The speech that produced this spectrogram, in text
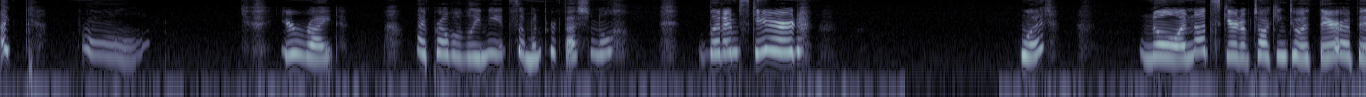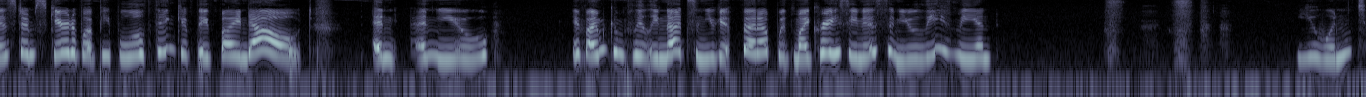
I. Oh. You're right. I probably need someone professional. But I'm scared. What? No, I'm not scared of talking to a therapist. I'm scared of what people will think if they find out. And and you if I'm completely nuts and you get fed up with my craziness and you leave me and you wouldn't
